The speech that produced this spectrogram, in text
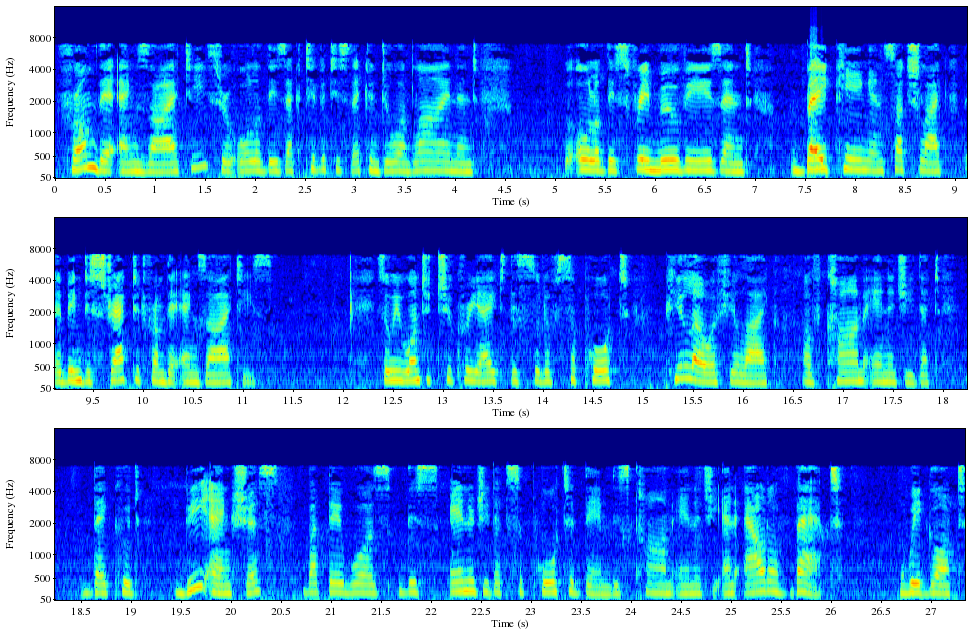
from their anxiety through all of these activities they can do online and all of these free movies and baking and such like. They're being distracted from their anxieties. So we wanted to create this sort of support pillow, if you like, of calm energy that they could be anxious, but there was this energy that supported them, this calm energy. And out of that, we got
